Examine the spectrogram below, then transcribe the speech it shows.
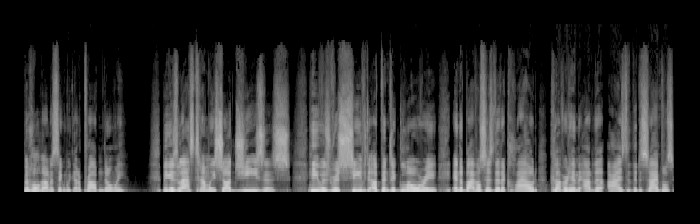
But hold on a second. We got a problem, don't we? Because last time we saw Jesus, he was received up into glory, and the Bible says that a cloud covered him out of the eyes of the disciples.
